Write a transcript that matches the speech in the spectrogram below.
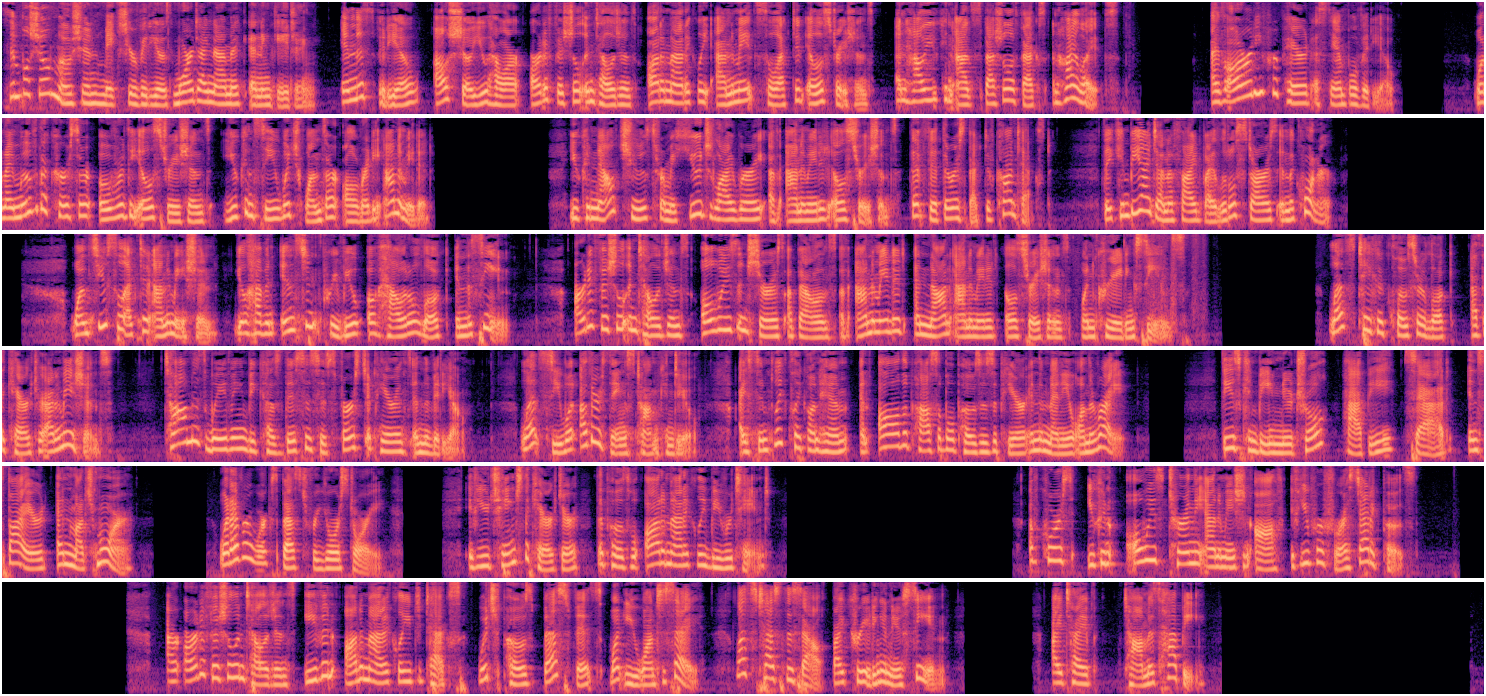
simpleshow Motion makes your videos more dynamic and engaging. In this video, I'll show you how our artificial intelligence automatically animates selected illustrations and how you can add special effects and highlights. I've already prepared a sample video. When I move the cursor over the illustrations, you can see which ones are already animated. You can now choose from a huge library of animated illustrations that fit the respective context. They can be identified by little stars in the corner. Once you select an animation, you'll have an instant preview of how it'll look in the scene. Artificial intelligence always ensures a balance of animated and non animated illustrations when creating scenes. Let's take a closer look at the character animations. Tom is waving because this is his first appearance in the video. Let's see what other things Tom can do. I simply click on him and all the possible poses appear in the menu on the right. These can be neutral, happy, sad, inspired, and much more. Whatever works best for your story. If you change the character, the pose will automatically be retained. Of course, you can always turn the animation off if you prefer a static pose. Our artificial intelligence even automatically detects which pose best fits what you want to say. Let's test this out by creating a new scene. I type, Tom is happy.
